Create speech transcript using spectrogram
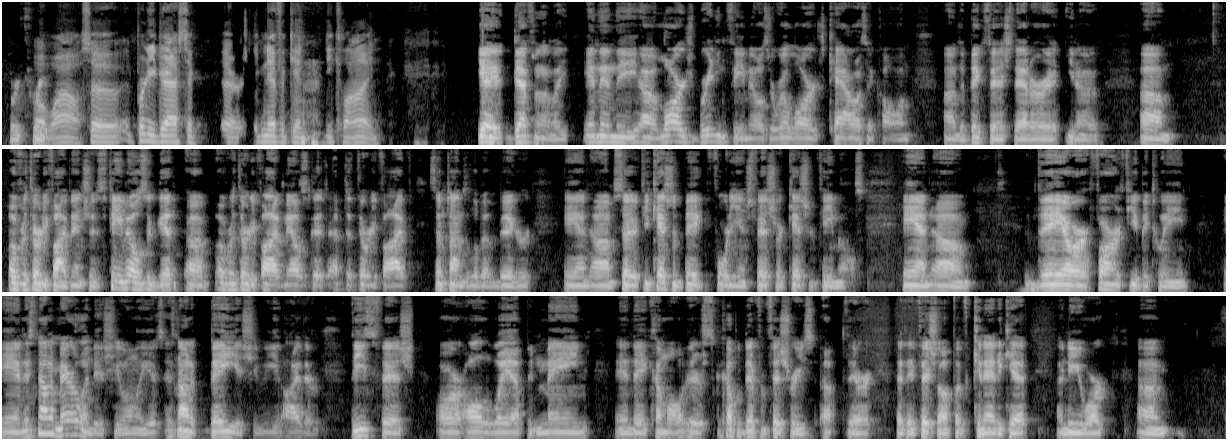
or three. Oh wow! So pretty drastic or significant decline. Yeah, definitely. And then the uh, large breeding females, or real large cows, they call them, uh, the big fish that are you know um, over 35 inches. Females will get uh, over 35, males get up to 35, sometimes a little bit bigger. And um, so if you catch some big 40 inch fish, you're catching females. And um, they are far and few between. And it's not a Maryland issue only, it's, it's not a Bay issue either. These fish are all the way up in Maine, and they come all, there's a couple different fisheries up there that they fish off of Connecticut, uh, New York, um,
